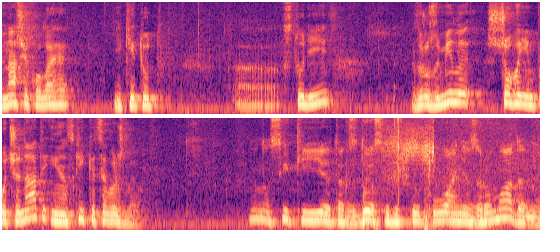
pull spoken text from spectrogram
наші колеги, які тут е, в студії, зрозуміли, з чого їм починати і наскільки це важливо. Ну, наскільки є так з досвіду спілкування з громадами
